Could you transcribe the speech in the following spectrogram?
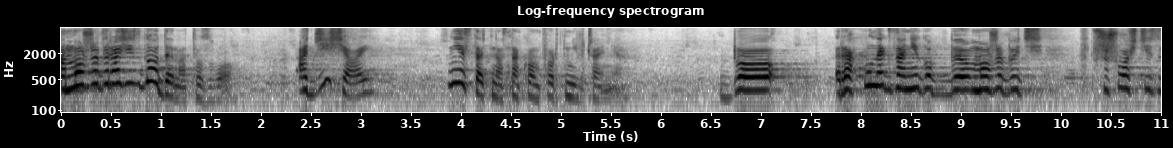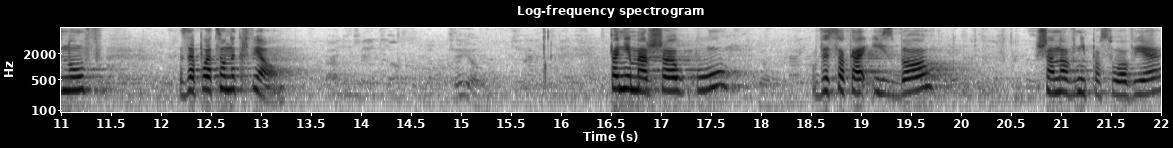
a może wyrazi zgodę na to zło. A dzisiaj nie stać nas na komfort milczenia, bo rachunek za niego by, może być w przyszłości znów zapłacony krwią. Panie Marszałku, Wysoka Izbo, Szanowni Posłowie,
